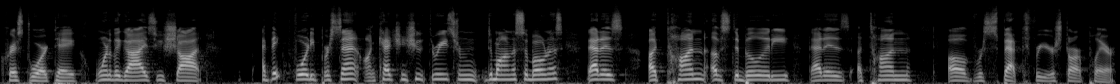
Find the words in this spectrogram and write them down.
Chris Duarte, one of the guys who shot I think 40% on catch and shoot threes from Domantas Sabonis. That is a ton of stability. That is a ton of respect for your star player.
